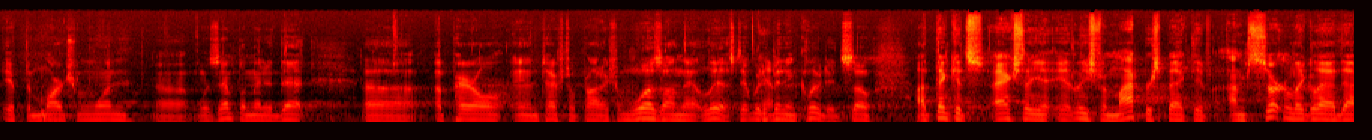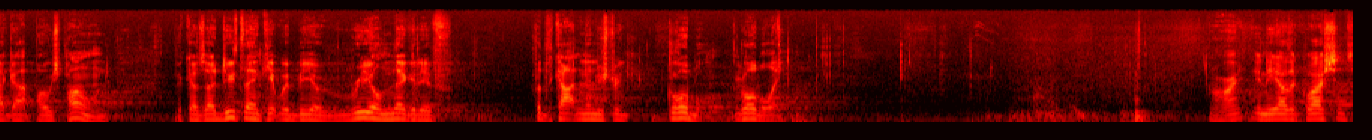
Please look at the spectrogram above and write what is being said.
if the March 1 uh, was implemented, that uh, apparel and textile products was on that list. It would have Yep. been included. So I think it's actually, at least from my perspective, I'm certainly glad that got postponed because I do think it would be a real negative for the cotton industry global, globally. All right, any other questions?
